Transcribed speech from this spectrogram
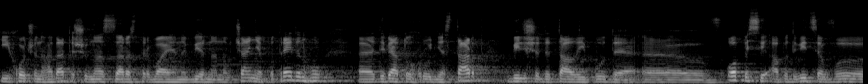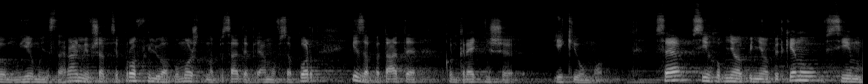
І хочу нагадати, що в нас зараз триває набір на навчання по трейдингу. Е, 9 грудня старт. Більше деталей буде е, в описі, або дивіться в моєму інстаграмі, в шапці профілю, або можете написати прямо в саппорт і запитати конкретніше, які умови. Все, всіх обняв, підняв, підкинув. Всім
